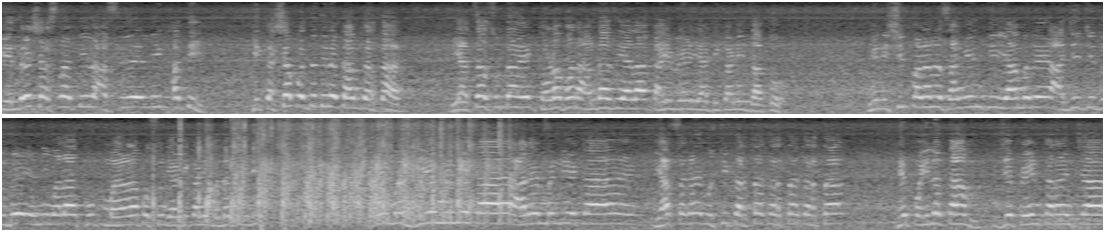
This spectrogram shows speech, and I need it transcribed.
केंद्र शासनातील असलेली खाती ही कशा पद्धतीनं काम करतात याचा सुद्धा एक थोडाफार अंदाज यायला काही वेळ या ठिकाणी जातो. मी निश्चितपणानं सांगेन की यामध्ये अजितजी दुबे यांनी मला खूप मनापासून या ठिकाणी मदत केली. आणि मग जी एम म्हणजे काय आर एम म्हणजे काय ह्या सगळ्या गोष्टी करता करता करता हे पहिलं काम जे पेंटकरांच्या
